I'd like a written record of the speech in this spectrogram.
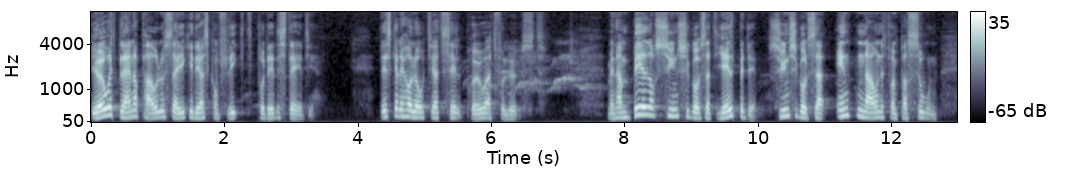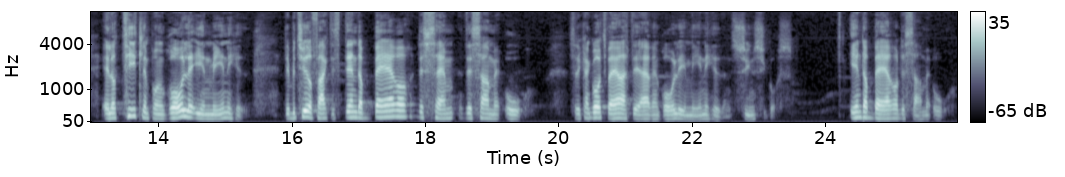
I øvrigt blander Paulus sig ikke i deres konflikt på dette stadie. Det skal det have lov til at selv prøve at få løst. Men han beder Synsygos at hjælpe dem. Synsygos er enten navnet på en person, eller titlen på en rolle i en menighed. Det betyder faktisk den, der bærer det samme, det samme ord. Så det kan godt være, at det er en rolle i menigheden, Synsygos. En, der bærer det samme ord.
